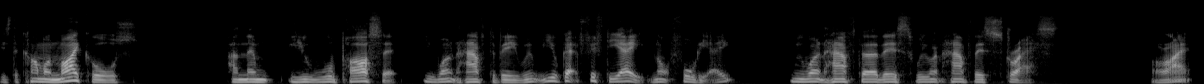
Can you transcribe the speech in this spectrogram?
is to come on my course and then you will pass it. You won't have to be, you'll get 58, not 48. We won't have to this, we won't have this stress. All right.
